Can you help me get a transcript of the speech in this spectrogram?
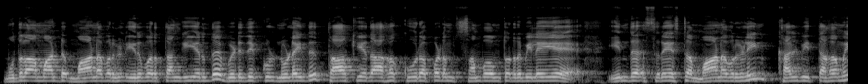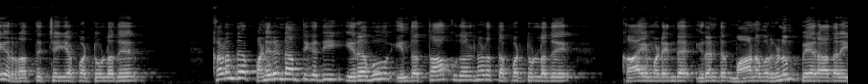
முதலாம் ஆண்டு மாணவர்கள் இருவர் தங்கியிருந்த விடுதிக்குள் நுழைந்து தாக்கியதாக கூறப்படும் சம்பவம் தொடர்பிலேயே இந்த சிரேஷ்ட மாணவர்களின் கல்வி தகமை ரத்து செய்யப்பட்டுள்ளது. கடந்த பனிரெண்டாம் திகதி இரவு இந்த தாக்குதல் நடத்தப்பட்டுள்ளது. காயமடைந்த இரண்டு மாணவர்களும் பேராதனை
